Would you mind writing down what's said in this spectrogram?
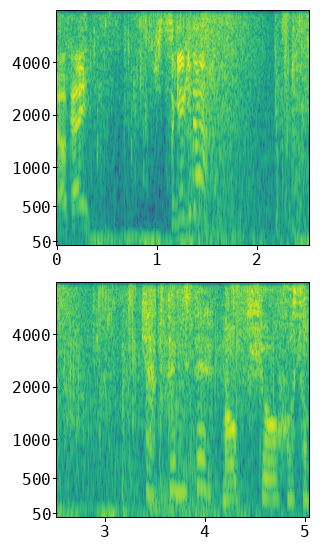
了解。出撃だ。やってみせる目標補足。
